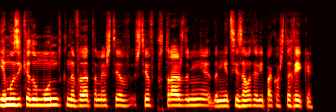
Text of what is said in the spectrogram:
e a música do mundo, que na verdade também esteve, esteve por trás da minha, da minha decisão até de ir para a Costa Rica.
